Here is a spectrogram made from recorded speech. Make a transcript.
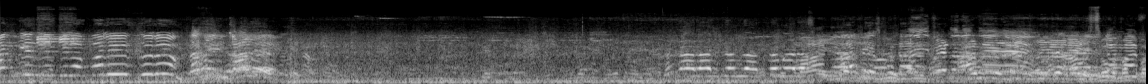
అంగీకరించిన పోలీసులు మాకు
